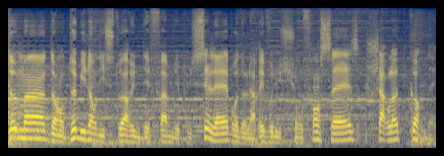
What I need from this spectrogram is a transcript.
Demain, dans 2000 ans d'histoire, une des femmes les plus célèbres de la Révolution française, Charlotte Corday.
